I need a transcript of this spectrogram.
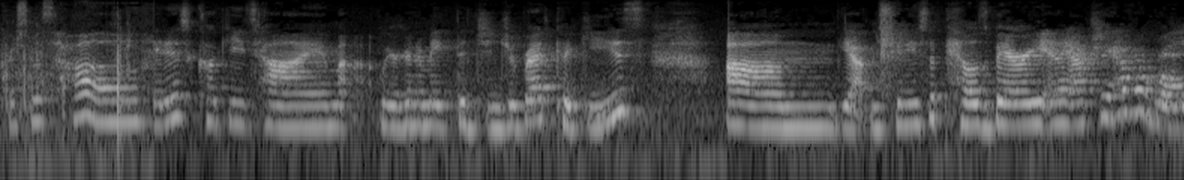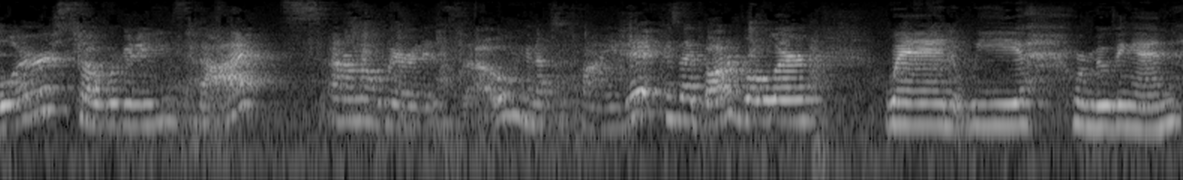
Christmas haul. It is cookie time. We're gonna make the gingerbread cookies um yeah i'm just gonna use the pillsbury and i actually have a roller so we're gonna use that i don't know where it is though i'm gonna have to find it because i bought a roller when we were moving in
